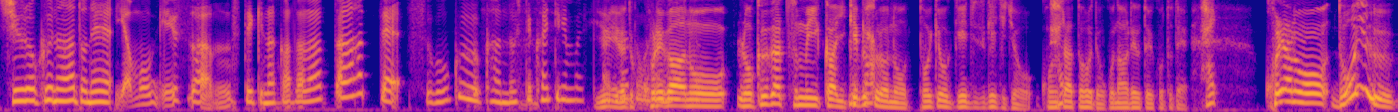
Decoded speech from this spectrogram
収録の後ね、いや、もう、ゲスさん、素敵な方だったって、すごく感動して帰ってきました。いやいや、これがあの、6月6日、池袋の東京芸術劇場、コンサートホールで行われるということで、はい。これあの、どういう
